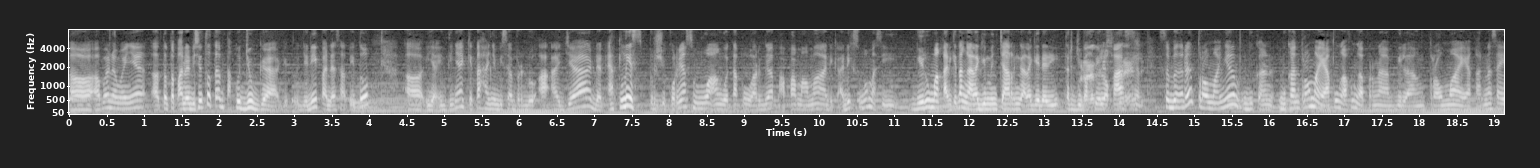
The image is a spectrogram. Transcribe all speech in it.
uh, apa namanya uh, tetap ada di situ kan takut juga gitu. Jadi pada saat itu uh, ya intinya kita hanya bisa berdoa aja dan at least bersyukurnya semua anggota keluarga papa mama adik-adik semua masih di rumah kan. Kita nggak lagi mencar nggak lagi dari terjebak di lokasi. sebenarnya- traumanya bukan bukan trauma ya. Aku nggak aku nggak pernah bilang trauma ya karena saya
